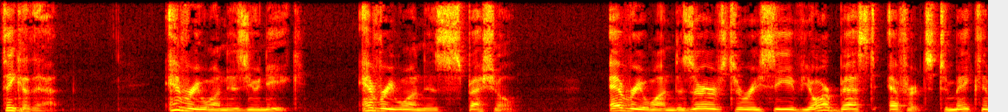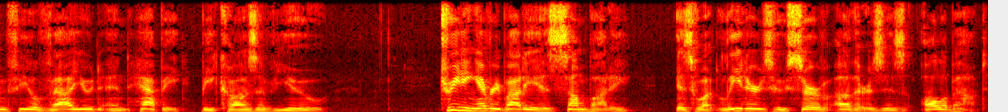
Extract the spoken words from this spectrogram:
Think of that. Everyone is unique. Everyone is special. Everyone deserves to receive your best efforts to make them feel valued and happy because of you. Treating everybody as somebody is what leaders who serve others is all about.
